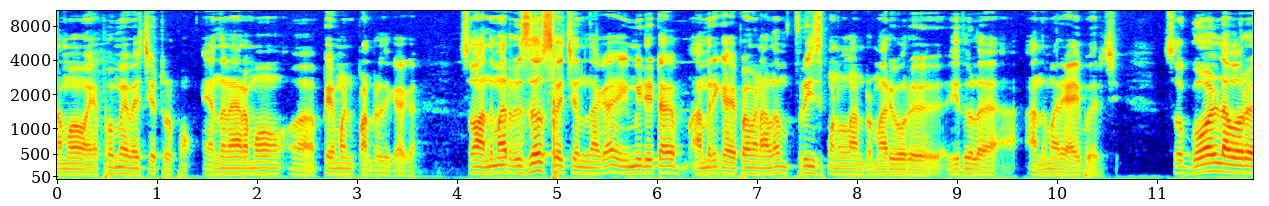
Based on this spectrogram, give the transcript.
நம்ம எப்போவுமே வச்சிட்ருப்போம். எந்த நேரமும் பேமெண்ட் பண்ணுறதுக்காக ஸோ அந்த மாதிரி ரிசர்வ்ஸ் வச்சுருந்தாக்கா இம்மிடியேட்டாக அமெரிக்கா எப்போ வேணாலும் ஃப்ரீஸ் பண்ணலான்ற மாதிரி ஒரு இதில் அந்த மாதிரி ஆகி போயிடுச்சு ஸோ கோல்டை ஒரு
